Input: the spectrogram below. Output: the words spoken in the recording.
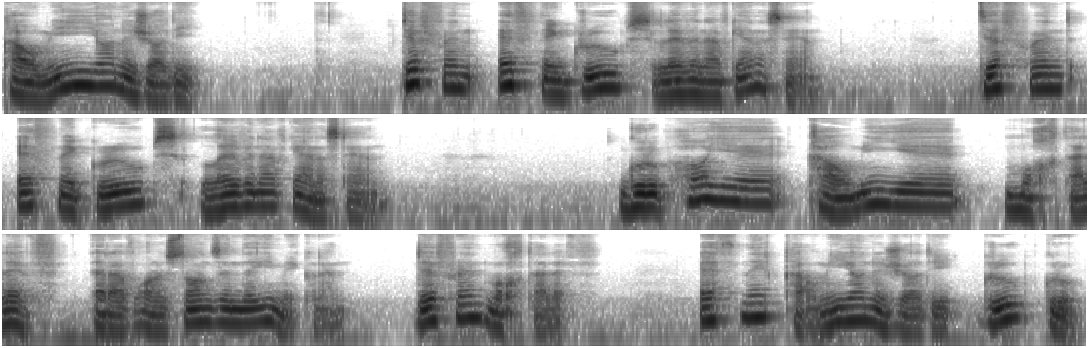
قومی یا نژادی different ethnic groups live in Afghanistan different ethnic groups live in Afghanistan گروپ های قومی مختلف در افغانستان زندگی می کنند different مختلف ethnic قومی یا نژادی group group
